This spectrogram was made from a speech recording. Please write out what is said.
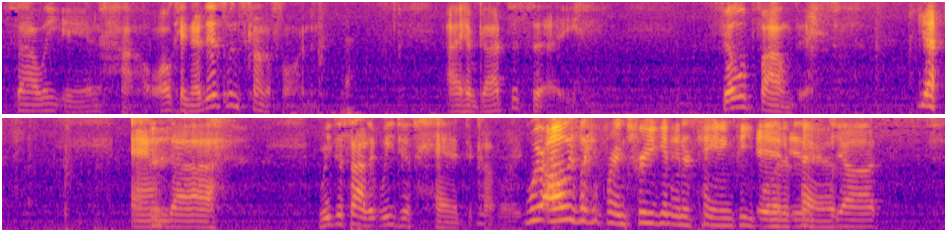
Sally Ann Howe. Okay, now this one's kind of fun. I have got to say, Philip found this. Yes. And uh, we decided we just had to cover it. We're always looking for intriguing, entertaining people It that have is passed. just.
